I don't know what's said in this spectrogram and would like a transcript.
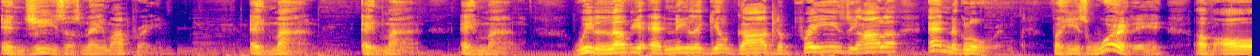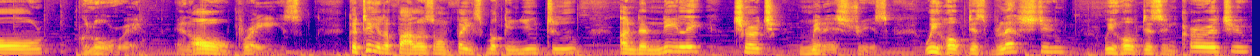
In Jesus' name I pray. Amen. Amen. Amen. We love you at Neely. Give God the praise, the honor, and the glory, for he's worthy of all glory and all praise. Continue to follow us on Facebook and YouTube under Neely Church Ministries. We hope this blessed you. We hope this encouraged you.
